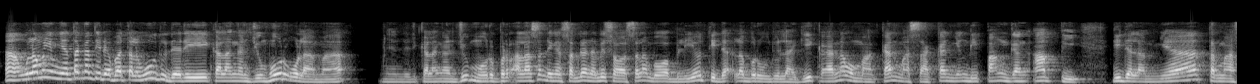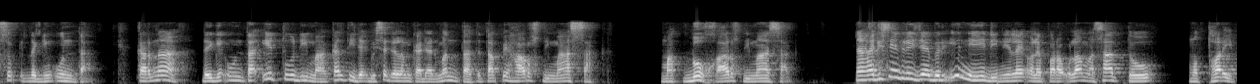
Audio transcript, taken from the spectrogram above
Nah, ulama yang menyatakan tidak batal wudu dari kalangan jumhur ulama, ya, dari kalangan jumhur beralasan dengan sabda Nabi SAW bahwa beliau tidaklah berwudu lagi karena memakan masakan yang dipanggang api. Di dalamnya termasuk daging unta. Karena daging unta itu dimakan tidak bisa dalam keadaan mentah, tetapi harus dimasak. Matbuh harus dimasak. Nah hadisnya dari Jabir ini dinilai oleh para ulama satu, mutarib.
